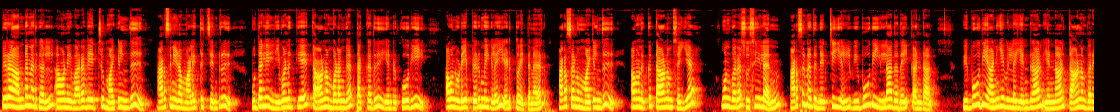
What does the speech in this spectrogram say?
பிற அந்தணர்கள் அவனை வரவேற்று மகிழ்ந்து அரசனிடம் அழைத்துச் சென்று முதலில் இவனுக்கே தானம் வழங்க தக்கது என்று கூறி அவனுடைய பெருமைகளை எடுத்துரைத்தனர். அரசனும் மகிழ்ந்து அவனுக்கு தானம் செய்ய முன்வர சுசீலன் அரசனது நெற்றியில் விபூதி இல்லாததை கண்டான். விபூதி அணியவில்லை என்றால் என்னால் தானம் பெற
